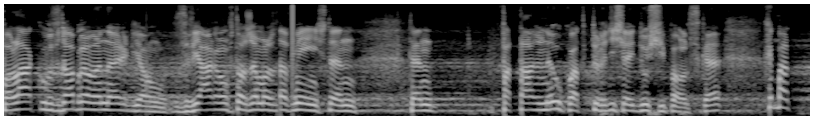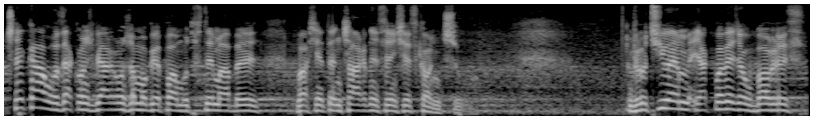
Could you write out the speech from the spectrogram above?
Polaków z dobrą energią, z wiarą w to, że można zmienić ten, ten fatalny układ, który dzisiaj dusi Polskę, chyba czekało z jakąś wiarą, że mogę pomóc w tym, aby właśnie ten czarny sen się skończył. Wróciłem, jak powiedział Borys,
